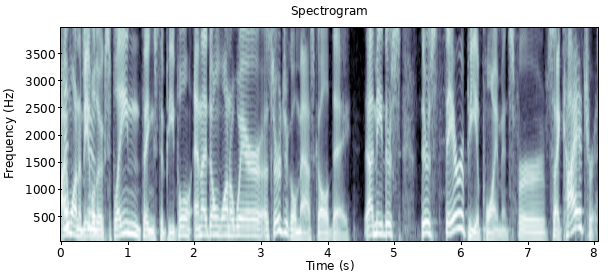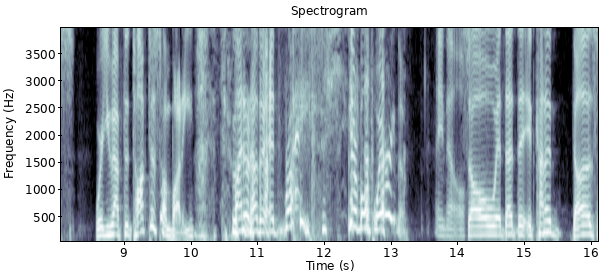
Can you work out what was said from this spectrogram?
I, I want to be able to explain things to people and I don't want to wear a surgical mask all day? I mean, there's there's therapy appointments for psychiatrists where you have to talk to somebody, find out how they're right. They're both wearing them. I know. So it that it kind of does.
